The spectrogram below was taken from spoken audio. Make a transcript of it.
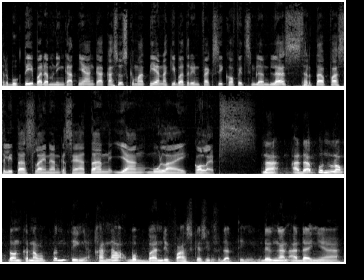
Terbukti pada meningkatnya angka kasus kematian akibat terinfeksi COVID-19 serta fasilitas layanan kesehatan yang mulai kolaps. Nah, adapun lockdown kenapa penting? Karena beban di vaskes ini sudah tinggi. Dengan adanya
